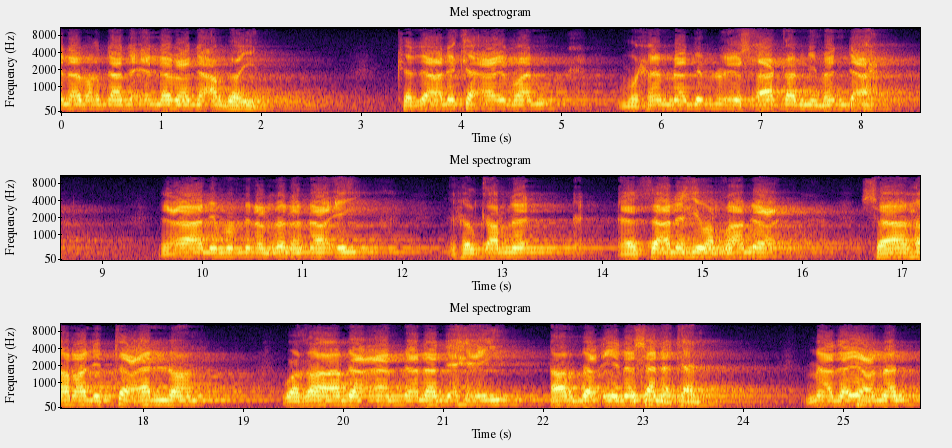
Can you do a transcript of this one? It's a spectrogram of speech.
إلى بغداد إلا بعد أربعين. كذلك أيضا محمد بن إسحاق بن منده عالم من العلماء في القرن الثالث والرابع سافر للتعلم وغاب عن بلده أربعين سنة. ماذا يعمل؟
